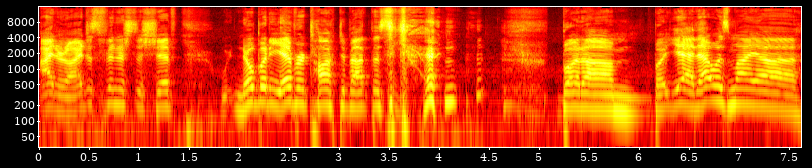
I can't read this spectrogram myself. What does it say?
I don't know. I just finished the shift. Nobody ever talked about this again. But um, but yeah, that was my uh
